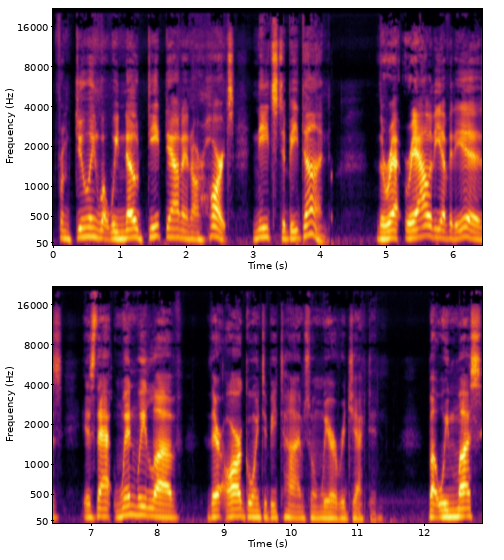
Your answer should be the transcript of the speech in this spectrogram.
from doing what we know deep down in our hearts needs to be done. The re- reality of it is is that when we love, there are going to be times when we are rejected. But we must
